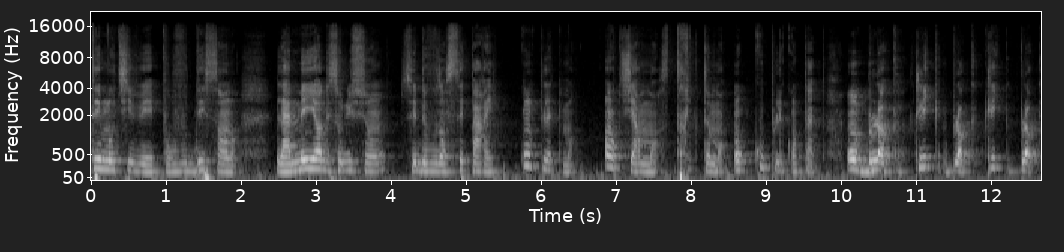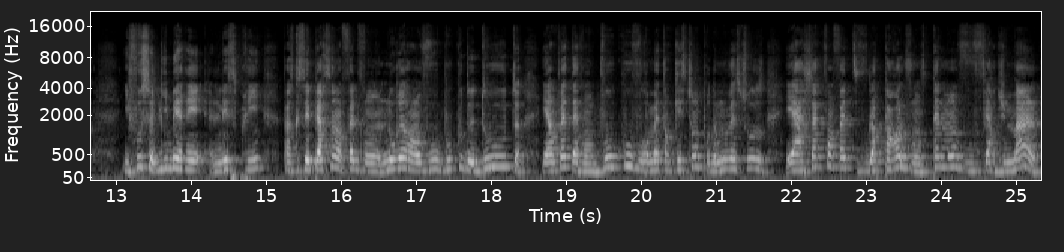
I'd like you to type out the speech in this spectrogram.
démotiver, pour vous descendre, la meilleure des solutions, c'est de vous en séparer complètement, entièrement, strictement. On coupe les contacts on bloque, clic, bloque, clic, bloque. Il faut se libérer l'esprit parce que ces personnes en fait vont nourrir en vous beaucoup de doutes et en fait elles vont beaucoup vous remettre en question pour de mauvaises choses et à chaque fois en fait leurs paroles vont tellement vous faire du mal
